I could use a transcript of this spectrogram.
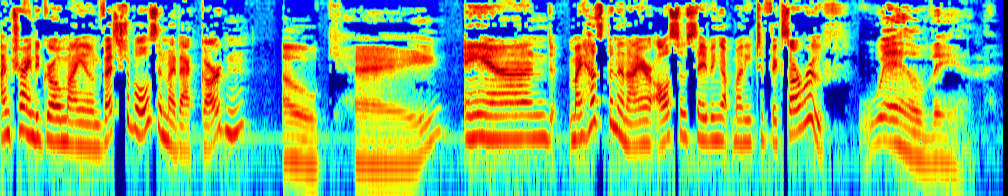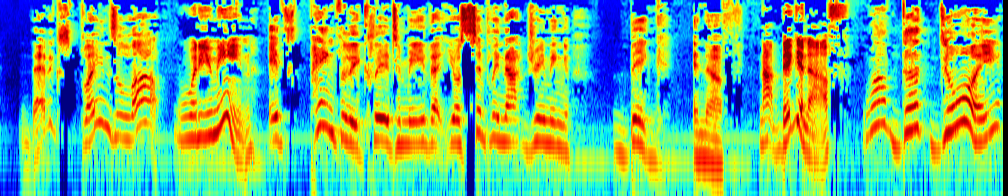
I'm trying to grow my own vegetables in my back garden. Okay. And my husband and I are also saving up money to fix our roof. Well, then. That explains a lot. What do you mean? It's painfully clear to me that you're simply not dreaming big enough. Not big enough. Well, duh doy.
